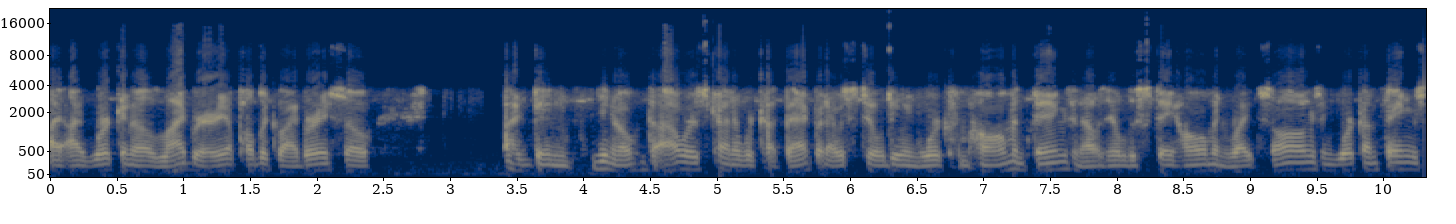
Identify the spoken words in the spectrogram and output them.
I, I work in a library, a public library, so I've been, you know, the hours kind of were cut back, but I was still doing work from home and things, and I was able to stay home and write songs and work on things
